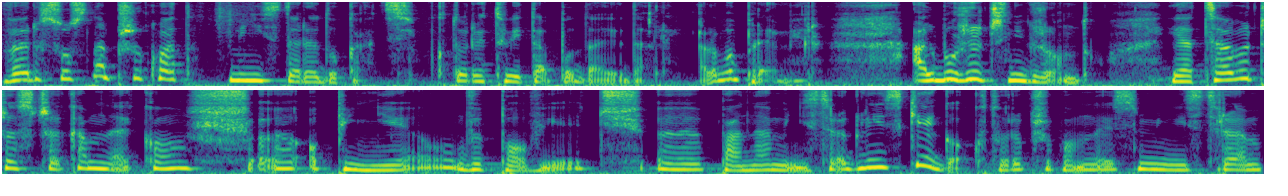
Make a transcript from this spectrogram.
versus na przykład minister edukacji, który tweeta podaje dalej, albo premier, albo rzecznik rządu. Ja cały czas czekam na jakąś e, opinię, wypowiedź e, pana ministra Glińskiego, który przypomnę jest ministrem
